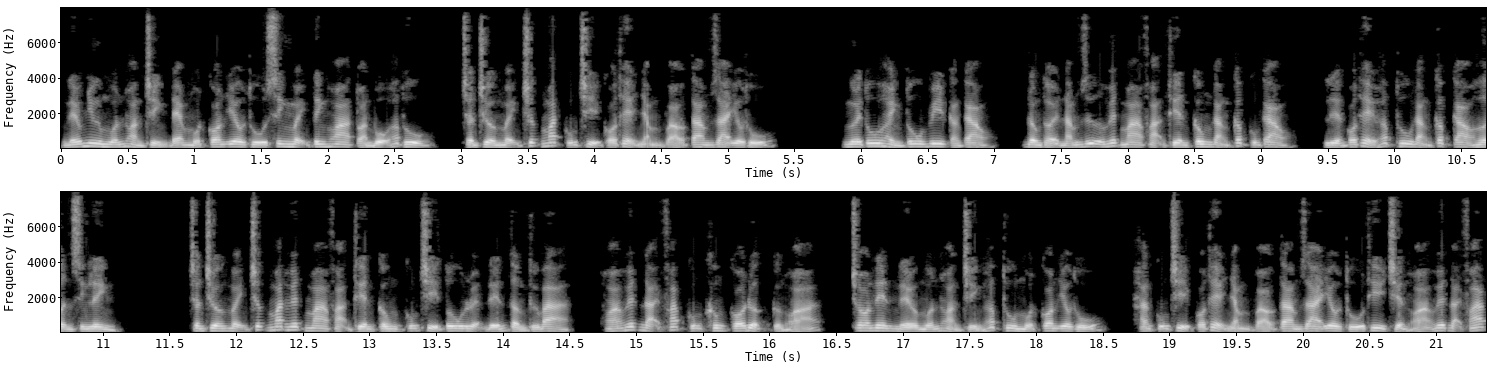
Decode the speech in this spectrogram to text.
Nếu như muốn hoàn chỉnh đem một con yêu thú sinh mệnh tinh hoa toàn bộ hấp thu trần trường mệnh trước mắt cũng chỉ có thể nhằm vào tam gia yêu thú. Người tu hành tu vi càng cao đồng thời nắm giữ huyết ma phản thiên công đẳng cấp cũng cao, liền có thể hấp thu đẳng cấp cao hơn sinh linh. Trần trường mệnh trước mắt huyết ma phản thiên công cũng chỉ tu luyện đến tầng thứ ba, hóa huyết đại pháp cũng không có được cường hóa, cho nên nếu muốn hoàn chỉnh hấp thu một con yêu thú, hắn cũng chỉ có thể nhằm vào tam gia yêu thú thi triển hóa huyết đại pháp.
